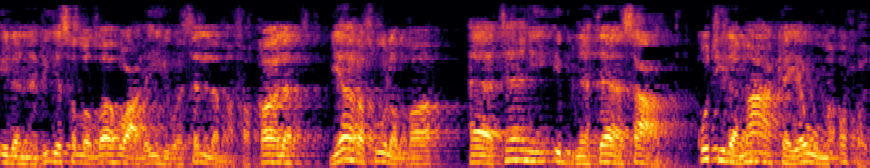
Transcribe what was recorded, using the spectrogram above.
إلى النبي صلى الله عليه وسلم فقالت يا رسول الله هاتان ابنتا سعد قتل معك يوم أحد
